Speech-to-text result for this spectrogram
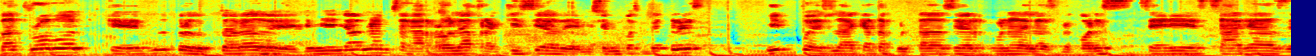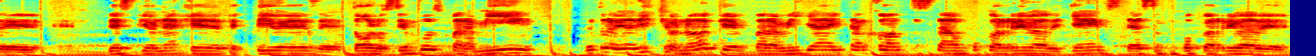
Bad Robot, que es la productora de J.J. Abrams, agarró la franquicia de Misión Imposible 3 y pues la ha catapultado a ser una de las mejores series, sagas de, de espionaje, detectives de todos los tiempos. Para mí, yo te lo había dicho, ¿no? Que para mí ya Ethan Hunt está un poco arriba de James, ya está un poco arriba de,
